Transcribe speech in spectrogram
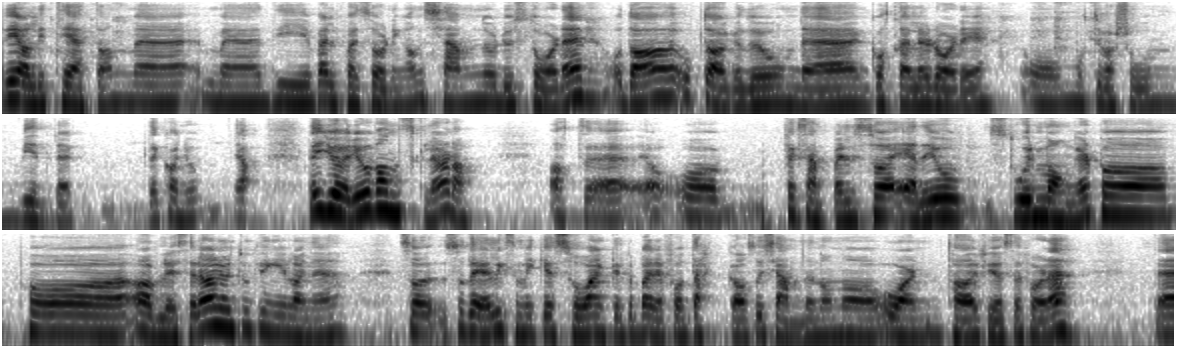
realitetene med, med, de velferdsordningene kommer når du står der. Og da oppdager du om det er godt eller dårlig, og motivasjon videre. Det jo Ja. Det gjør jo vanskeligere, da at eh, Og f.eks. så er det jo stor mangel på, på avløsere rundt omkring i landet. Så, så, det er liksom ikke så enkelt å bare få dekka, og så kommer det noen og ordn, tar fjøset for det. Det,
